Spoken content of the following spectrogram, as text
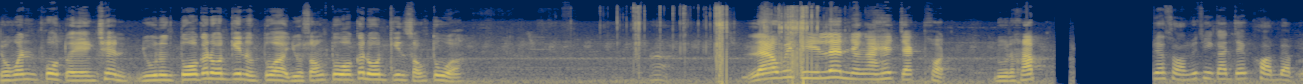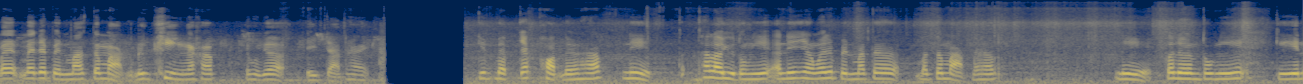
ยกเว้นพวกตัวเอง เช่น อยู่หนึ่งตัวก็โดนกินหนึ่งตัว อยู่สองตัวก็โดนกินสองตัว แล้ววิธีเล่นยังไงให้แจ็คพอตดูนะครับ จะสอนวิธีการแจ็คพอตแบบไม่ไม่ได้เป็นมาสเตอร์หมากหรือคิงนะครับเดี๋ยวผมจะจัดให้ กินแบบแจ็คพอตเลยครับ นี่ ถ้าเราอยู่ตรงนี้ อันนี้ยังไม่ได้เป็นมาสเตอร์มาสเตอร์หมากนะครับ นี่ก็เดินตรงนี้กิน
